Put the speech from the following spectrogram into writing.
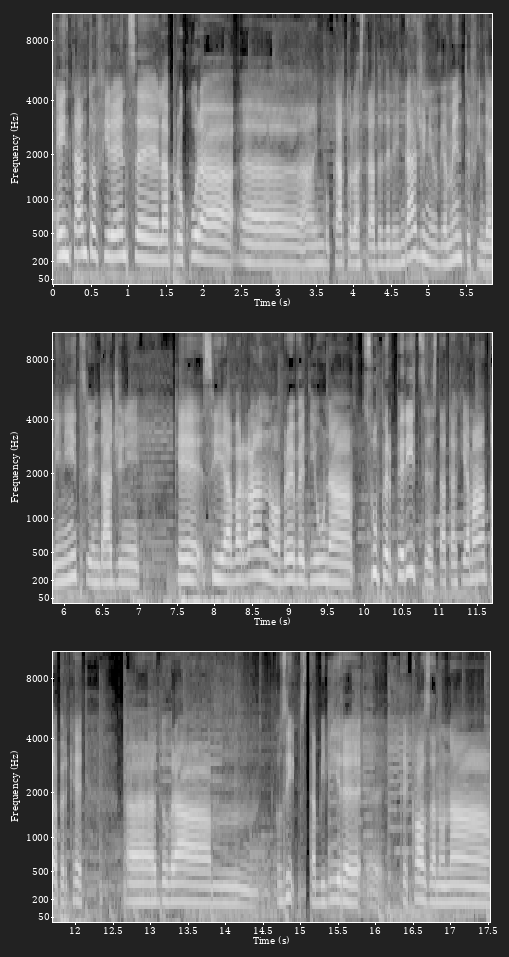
E intanto a Firenze la Procura eh, ha imboccato la strada delle indagini, ovviamente fin dall'inizio, indagini che si avvarranno a breve di una super perizia, è stata chiamata perché eh, dovrà mh, mm, così stabilire eh, che cosa non ha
